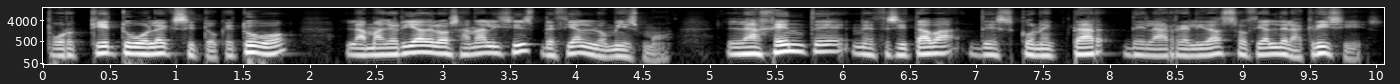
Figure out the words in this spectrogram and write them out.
por qué tuvo el éxito que tuvo, la mayoría de los análisis decían lo mismo. La gente necesitaba desconectar de la realidad social de la crisis.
